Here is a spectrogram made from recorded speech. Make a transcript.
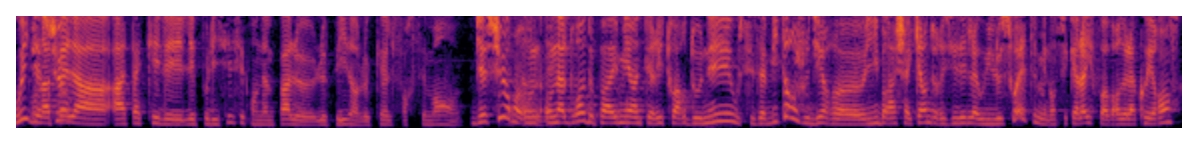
Oui, bien sûr. Appelle à, attaquer les, policiers, c'est qu'on n'aime pas le, pays dans lequel, forcément. Bien sûr, on, a le droit de ne pas aimer un territoire donné ou ses habitants. Je veux dire, euh, libre à chacun de résider là où il le souhaite. Mais dans ces cas-là, il faut avoir de la cohérence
